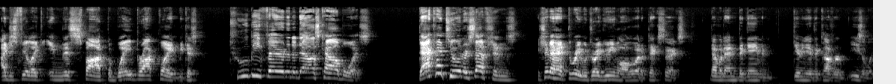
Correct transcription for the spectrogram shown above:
I just feel like in this spot, the way Brock played, because to be fair to the Dallas Cowboys, Dak had two interceptions. He should have had three with Dre Greenlaw, who had a pick six. That would end the game and giving you the cover easily.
